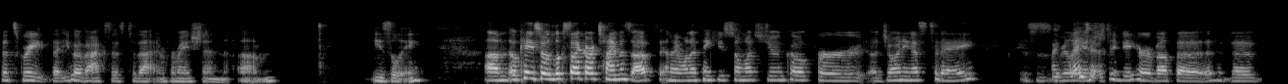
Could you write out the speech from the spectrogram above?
That's great that you have access to that information um, easily. Um, okay, so it looks like our time is up and I wanna thank you so much, Junko, for uh, joining us today. This is My really pleasure. interesting to hear about the, the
